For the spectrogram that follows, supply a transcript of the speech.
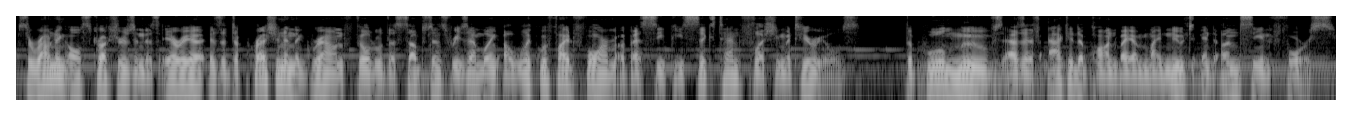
Surrounding all structures in this area is a depression in the ground filled with a substance resembling a liquefied form of SCP-610 fleshy materials. The pool moves as if acted upon by a minute and unseen force,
